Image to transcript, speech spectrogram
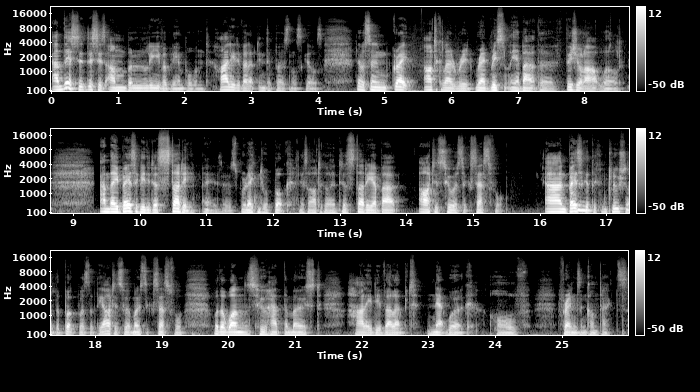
and this is this is unbelievably important. Highly developed interpersonal skills. There was some great article I read, read recently about the visual art world, and they basically did a study. It was relating to a book. This article they did a study about artists who were successful, and basically mm. the conclusion of the book was that the artists who were most successful were the ones who had the most highly developed network of friends and contacts.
